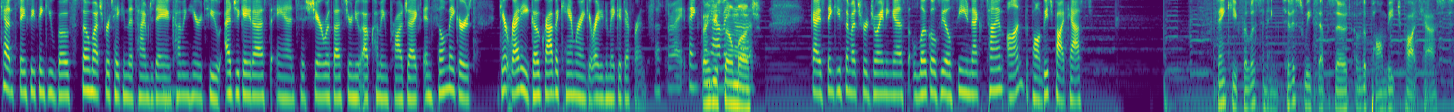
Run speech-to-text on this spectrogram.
Kent, Stacey, thank you both so much for taking the time today and coming here to educate us and to share with us your new upcoming project. And filmmakers, get ready, go grab a camera and get ready to make a difference. That's right. Thanks Thank for you so us. much. Guys, thank you so much for joining us. Locals, we'll see you next time on the Palm Beach Podcast. Thank you for listening to this week's episode of the Palm Beach Podcast.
